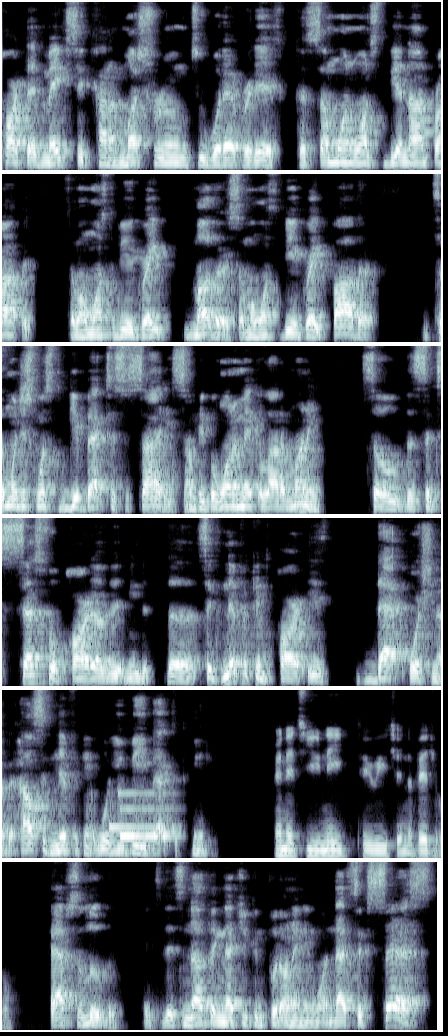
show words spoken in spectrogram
part that makes it kind of mushroom to whatever it is, because someone wants to be a nonprofit. Someone wants to be a great mother. Someone wants to be a great father. Someone just wants to give back to society. Some people want to make a lot of money. So the successful part of it, I mean, the, the significant part is that portion of it. How significant will you be back to community? And it's unique to each individual. Absolutely. It's, it's nothing that you can put on anyone. That success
